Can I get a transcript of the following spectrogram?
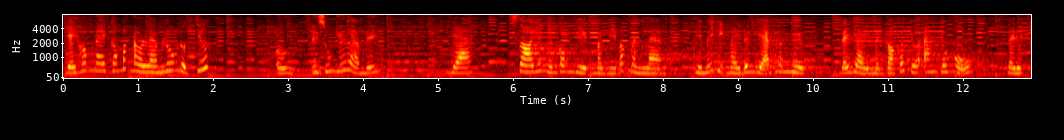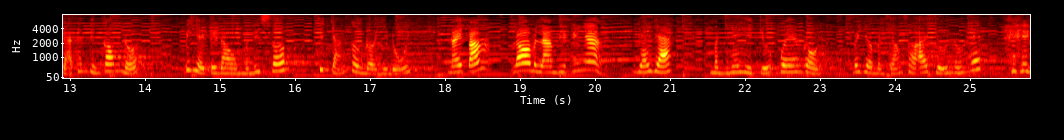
Vậy hôm nay con bắt đầu làm luôn được chứ? Ừ, đi xuống dưới làm đi Dạ, so với những công việc mà dì bắt mình làm thì mấy việc này đơn giản hơn nhiều. Để vậy mình còn có chỗ ăn chỗ ngủ, lại được trả thêm tiền công nữa. Biết vậy từ đầu mình đi sớm, chứ chẳng cần đợi gì đuổi. Này Tắm, lo mình làm việc đi nha Dạ dạ, mình nghe gì chửi quen rồi, bây giờ mình chẳng sợ ai chửi nữa hết.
